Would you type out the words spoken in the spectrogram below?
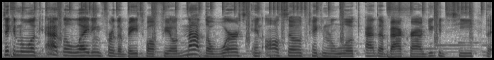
Taking a look at the lighting for the baseball field, not the worst. And also taking a look at the background, you can see the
